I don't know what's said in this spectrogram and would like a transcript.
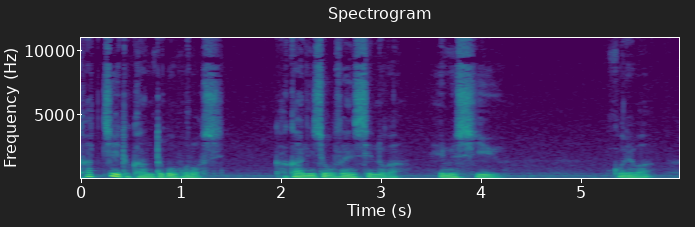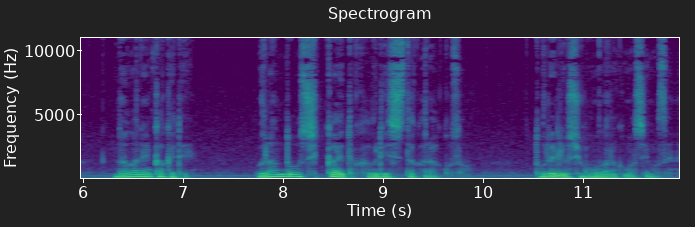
かっちりと監督をフォローし果敢に挑戦しているのが MCU これは長年かけてブランドをしっかりと確立したからこそ取れる手法なのかもしれません。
